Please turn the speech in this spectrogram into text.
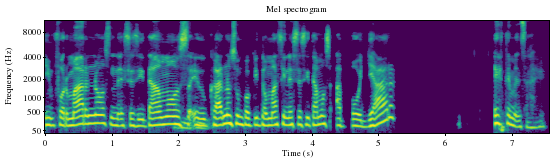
informarnos, necesitamos educarnos un poquito más y necesitamos apoyar este mensaje?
